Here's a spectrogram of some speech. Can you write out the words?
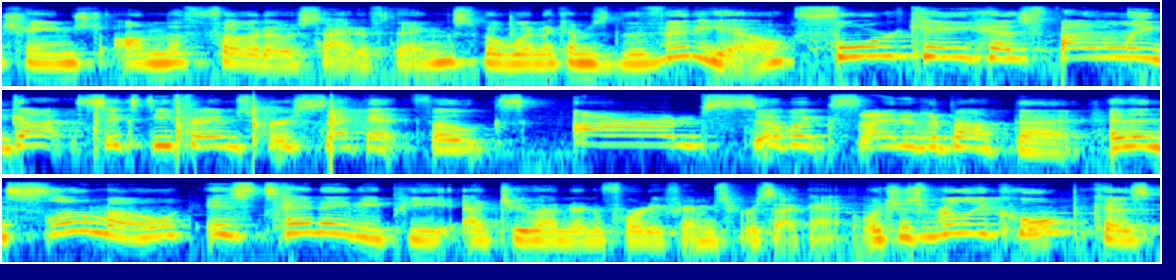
changed on the photo side of things, but when it comes to the video, 4K has finally got 60 frames per second, folks. Ah! I'm so excited about that. And then slow-mo is 1080p at 240 frames per second, which is really cool because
